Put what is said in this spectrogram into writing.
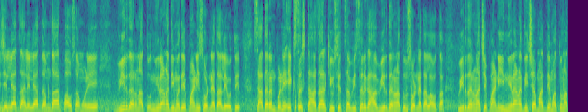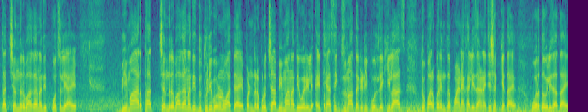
जिल्ह्यात झालेल्या दमदार पावसामुळे वीर धरणातून निरा नदीमध्ये पाणी सोडण्यात आले होते. साधारणपणे एकसष्ट हजार क्युसेसचा विसर्ग हा वीर धरणातून सोडण्यात आला होता. वीर धरणाचे पाणी निरा नदीच्या माध्यमातून आता चंद्रभागा नदीत पोचले आहे. भीमा अर्थात चंद्रभागा नदी दुथडी भरून वाहते आहे. पंढरपूरच्या भीमा नदीवरील ऐतिहासिक जुना दगडी पूल देखील आज दुपारपर्यंत पाण्याखाली जाण्याची शक्यता आहे वर्तवली जात आहे.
